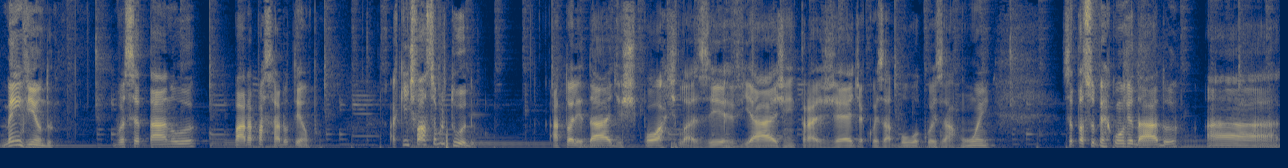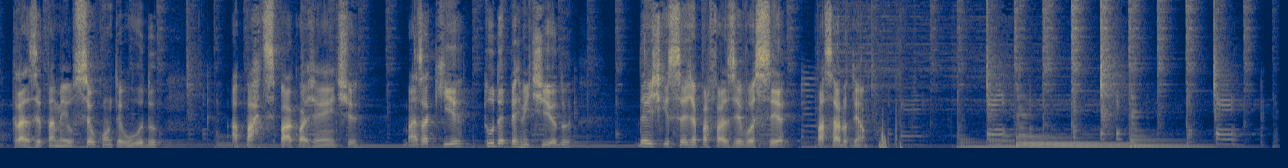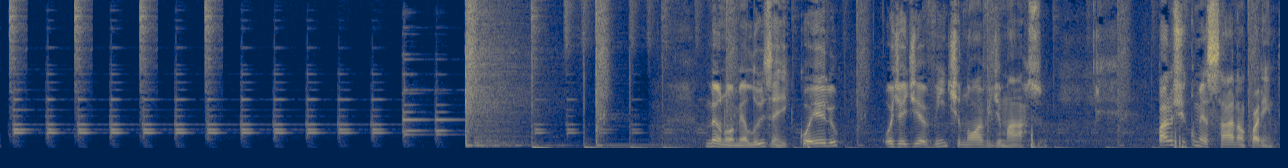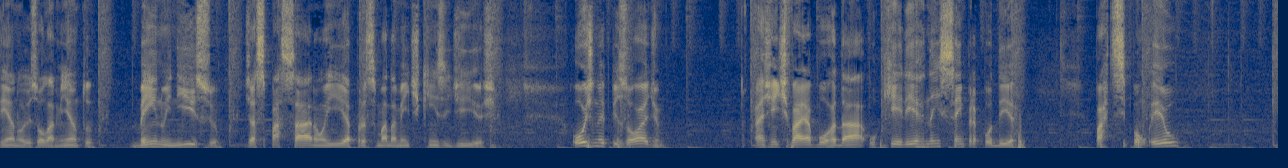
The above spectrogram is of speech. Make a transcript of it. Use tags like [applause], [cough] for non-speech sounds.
Bem-vindo! Você está no Para Passar o Tempo. Aqui a gente fala sobre tudo: atualidade, esporte, lazer, viagem, tragédia, coisa boa, coisa ruim. Você está super convidado a trazer também o seu conteúdo, a participar com a gente, mas aqui tudo é permitido, desde que seja para fazer você passar o tempo. Meu nome é Luiz Henrique Coelho. Hoje é dia 29 de março. Para os que começaram a quarentena ou isolamento bem no início, já se passaram aí aproximadamente 15 dias. Hoje no episódio, a gente vai abordar o querer nem sempre é poder. Participam eu,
